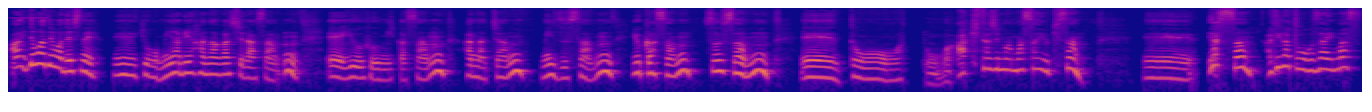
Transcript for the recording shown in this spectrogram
はい。ではではですね、えー、今日、みやび花頭さん、えー、ゆうふうみかさん、はなちゃん、みずさん、ゆかさん、すーさん、えっ、ー、と、あとは、あ、北島正幸さん、えー、やすさん、ありがとうございます。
